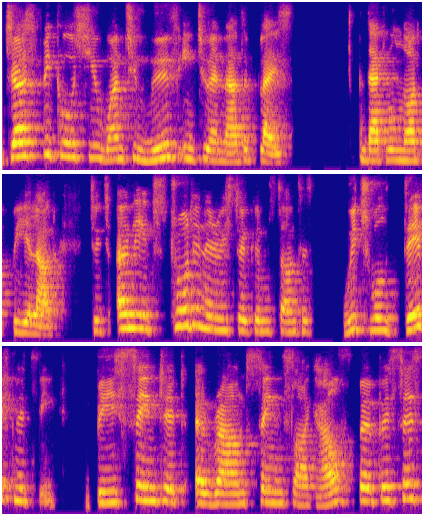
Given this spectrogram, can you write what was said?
Just because you want to move into another place, that will not be allowed. So it's only extraordinary circumstances which will definitely be centered around things like health purposes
